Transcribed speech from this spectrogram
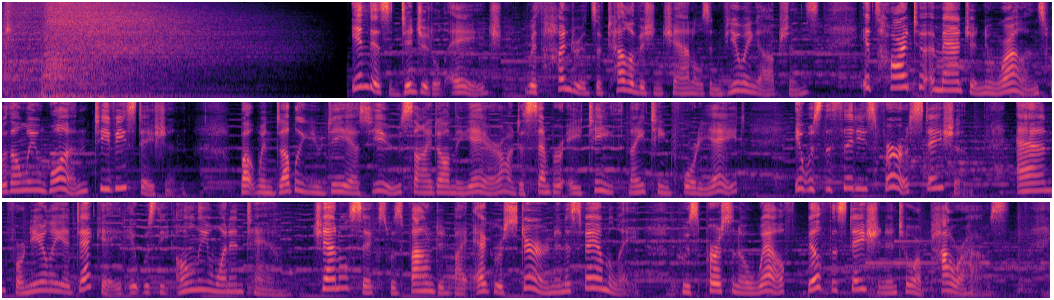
In this digital age, with hundreds of television channels and viewing options, it's hard to imagine New Orleans with only one TV station. But when WDSU signed on the air on December 18, 1948, it was the city's first station, and for nearly a decade it was the only one in town. Channel 6 was founded by Edgar Stern and his family, whose personal wealth built the station into a powerhouse.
